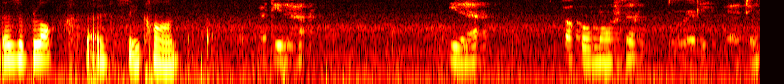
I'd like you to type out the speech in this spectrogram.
There's a block though, so you can't. I do that. Do that. Fuck all monster. Not really. Yeah, I do.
